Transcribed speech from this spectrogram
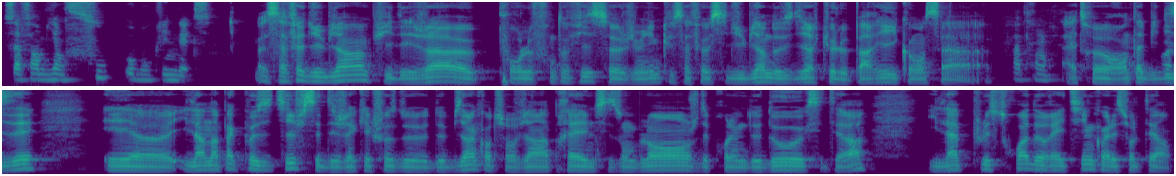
Ça fait un bien fou au Brooklyn Nets. Bah, ça fait du bien, puis déjà euh, pour le front office, euh, j'imagine que ça fait aussi du bien de se dire que le pari commence à, être rentabilisé. Et il a un impact positif, c'est déjà quelque chose de, de, bien quand tu reviens après une saison blanche, des problèmes de dos, etc. Il a plus 3 de rating quand il est sur le terrain.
